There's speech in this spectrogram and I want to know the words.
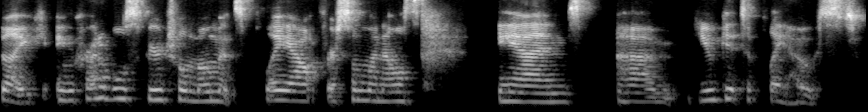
like incredible spiritual moments play out for someone else and um, you get to play host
